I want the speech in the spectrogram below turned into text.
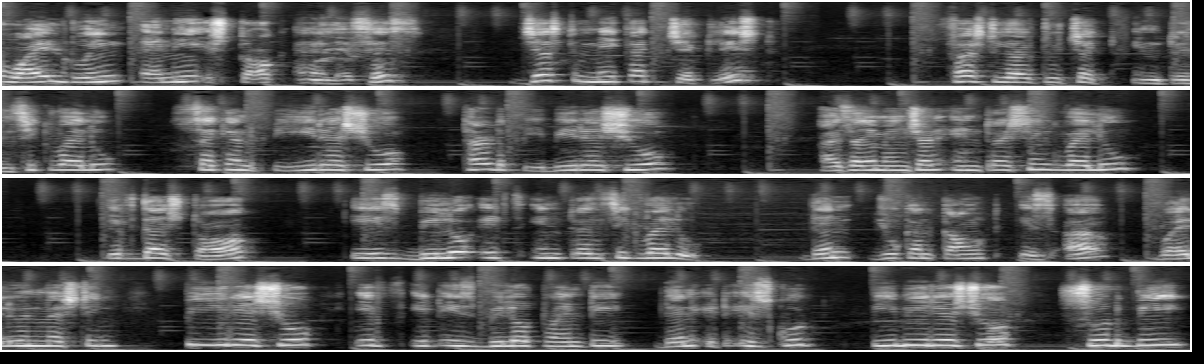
while doing any stock analysis, just make a checklist. First you have to check intrinsic value, second PE ratio, third PB ratio. As I mentioned intrinsic value, if the stock is below its intrinsic value, then you can count is a value investing. P ratio, if it is below 20, then it is good. PB ratio should be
